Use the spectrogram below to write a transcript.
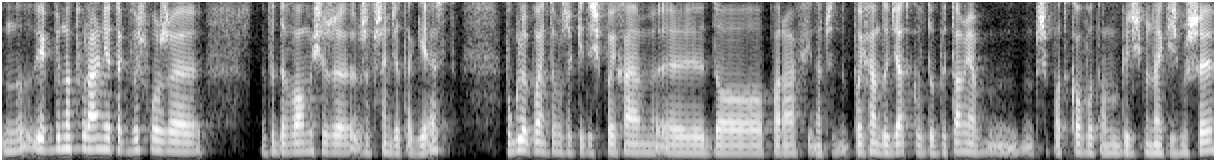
no jakby naturalnie tak wyszło, że wydawało mi się, że, że wszędzie tak jest. W ogóle pamiętam, że kiedyś pojechałem y, do parafii, znaczy pojechałem do dziadków do Bytomia, przypadkowo tam byliśmy na jakiejś mszy.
